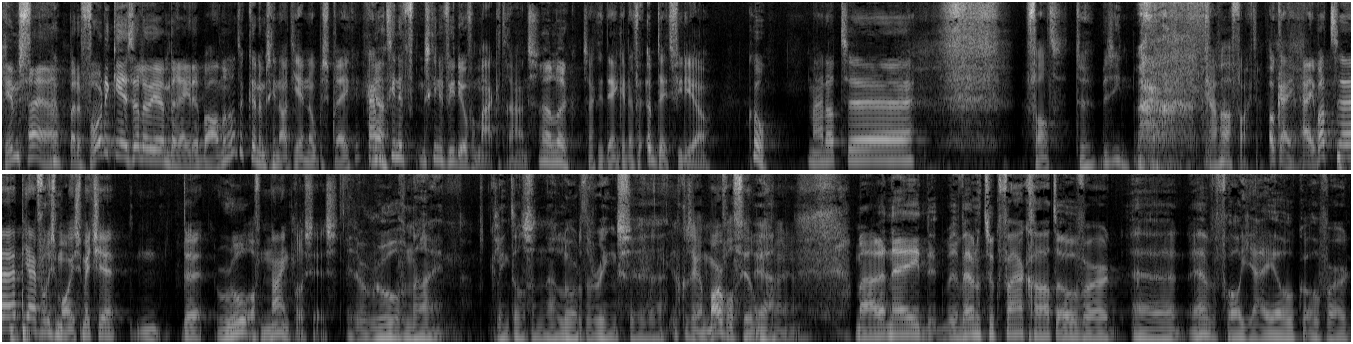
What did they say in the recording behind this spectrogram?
Hims. Ja, ja. Maar de volgende keer zullen we weer een breder behandelen. Want dan kunnen we misschien Adyen ook bespreken. Gaan we Ja. misschien, een, misschien een video van maken trouwens. oh, leuk. Zou ik te denken, even een update video. Cool. Maar dat eh, valt te bezien. Gaan we afwachten. Oké, hey, wat eh, heb jij voor iets moois met je de Rule of Nine proces? The rule of nine. Klinkt als een eh, Lord of the Rings. eh, Ik wil zeggen, een Marvel-film. Ja. Maar, eh, Maar eh, nee, we hebben natuurlijk vaak gehad over, hè, vooral jij ook, over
